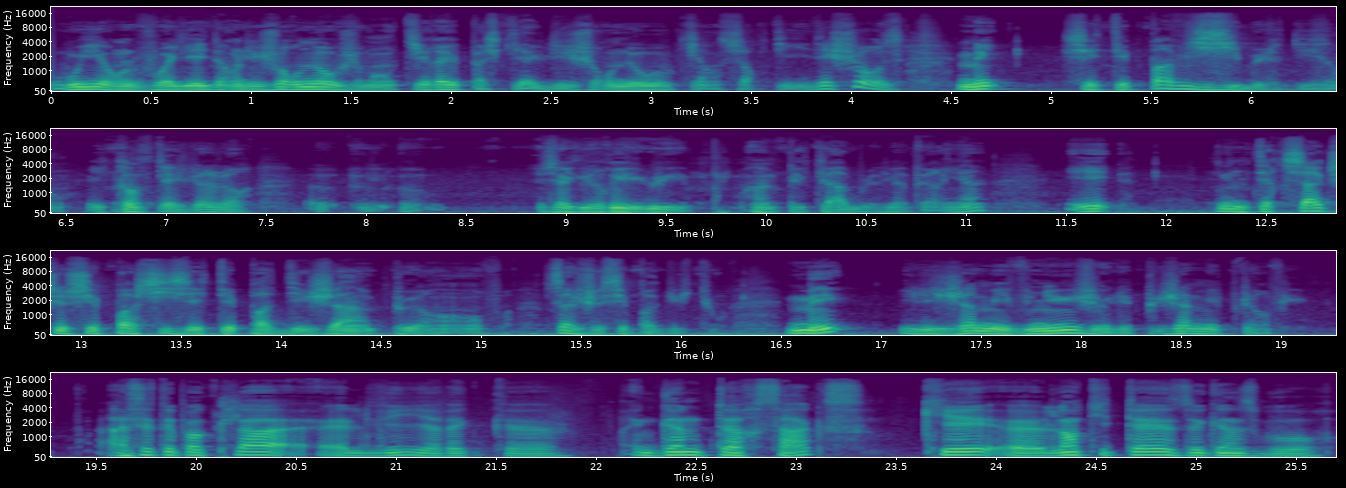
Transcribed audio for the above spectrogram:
oui, on le voyait dans les journaux, je mentirais, parce qu'il y a eu des journaux qui ont sorti des choses. Mais c'était pas visible, disons. Et quand elle, alors, euh, euh, Zaguri, lui, impeccable, il n'y avait rien. Et Intersac, je ne sais pas s'ils n'étaient pas déjà un peu en. Ça, je ne sais pas du tout. Mais il n'est jamais venu, je ne l'ai plus, jamais plus revu. À cette époque-là, elle vit avec euh, Gunther Sachs, qui est euh, l'antithèse de Gainsbourg.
